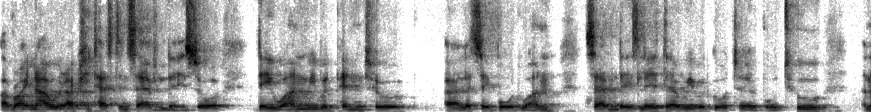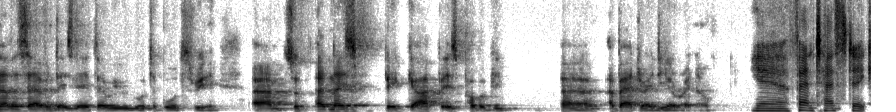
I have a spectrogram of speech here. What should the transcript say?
uh, right now we're actually testing seven days. So day one we would pin to uh, let's say board one. Seven days later we would go to board two. Another seven days later we would go to board three. Um, so a nice big gap is probably uh, a better idea right now. Yeah, fantastic.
